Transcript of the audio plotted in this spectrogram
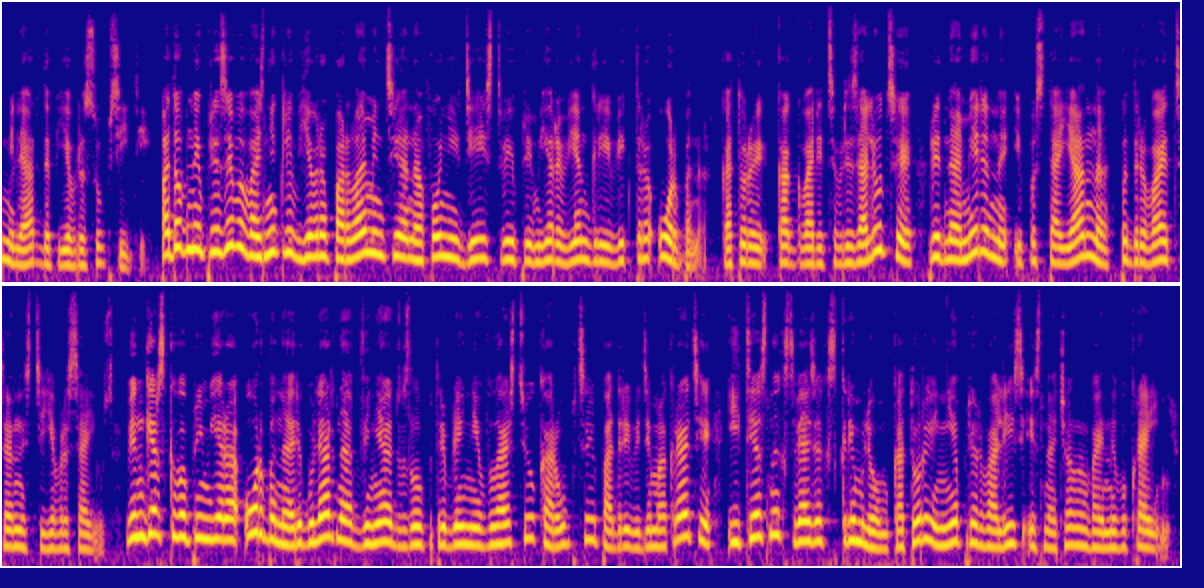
миллиардов евро субсидий. Подобные призывы возникли в Европарламенте на фоне действий премьера Венгрии Виктора Орбана, который, как говорится в резолюции, преднамеренно и постоянно подрывает ценности Евросоюза. Венгерского премьера Орбана регулярно обвиняют в злоупотреблении властью, коррупции, подрыве демократии и тесных связях с Кремлем, которые которые не прервались и с началом войны в Украине.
